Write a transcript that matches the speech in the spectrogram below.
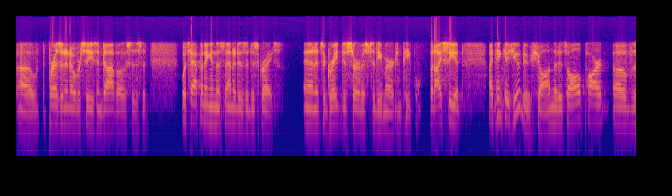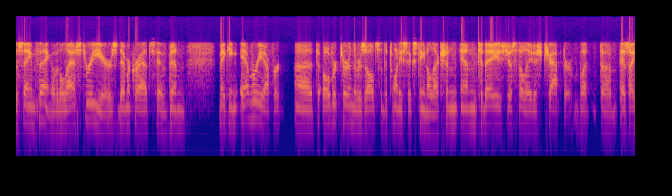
uh, the president overseas in Davos, is that what's happening in the Senate is a disgrace, and it's a great disservice to the American people. But I see it I think, as you do, Sean, that it's all part of the same thing. Over the last three years, Democrats have been making every effort uh, to overturn the results of the 2016 election, and today is just the latest chapter. But uh, as I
